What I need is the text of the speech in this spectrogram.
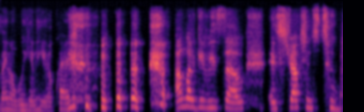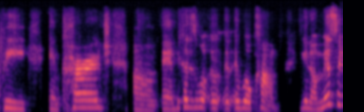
ain't no we in here, okay? I'm going to give you some instructions to be encouraged. Um, and because it will, it, it will come you know, missing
